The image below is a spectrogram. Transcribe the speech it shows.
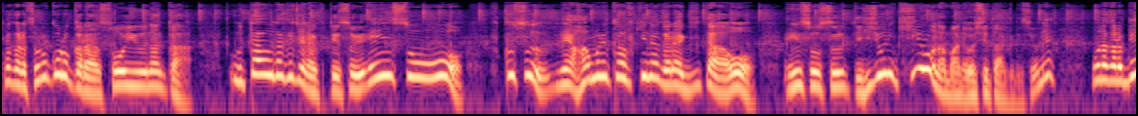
だからその頃からそういうなんか、歌うだけじゃなくて、そういう演奏を複数、ね、ハーモニカ吹きながらギターを演奏するって非常に器用な真似をしてたわけですよね。もうだから勉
